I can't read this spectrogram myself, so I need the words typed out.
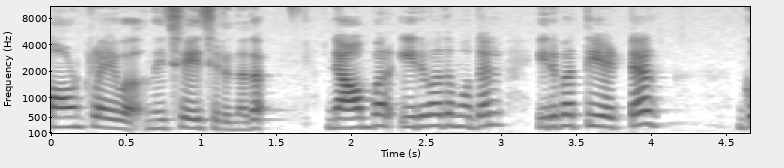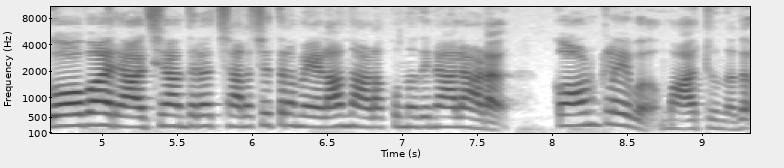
കോൺക്ലേവ് നിശ്ചയിച്ചിരുന്നത്. നവംബർ ഇരുപത് മുതൽ ഇരുപത്തിയെട്ട് ഗോവ രാജ്യാന്തര ചലച്ചിത്രമേള നടക്കുന്നതിനാലാണ് കോൺക്ലേവ് മാറ്റുന്നത്.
